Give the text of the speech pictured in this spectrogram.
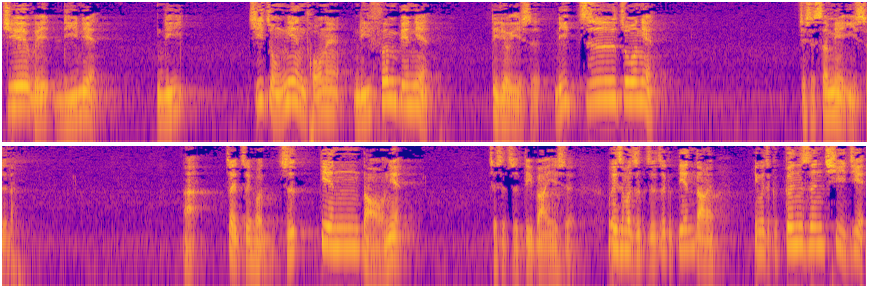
皆为离念，离几种念头呢？离分别念，第六意识；离执着念，就是生灭意识了。啊，在最后指颠倒念，这是指第八意识。为什么指指这个颠倒呢？因为这个根生器界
